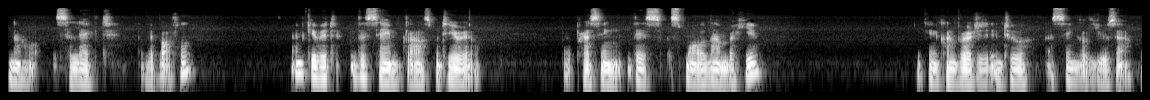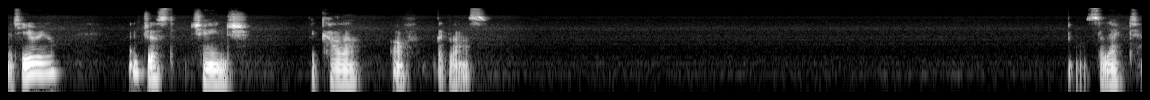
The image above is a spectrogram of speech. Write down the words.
Now select the bottle and give it the same glass material by pressing this small number here. You can convert it into a single user material and just change the color of the glass. Select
